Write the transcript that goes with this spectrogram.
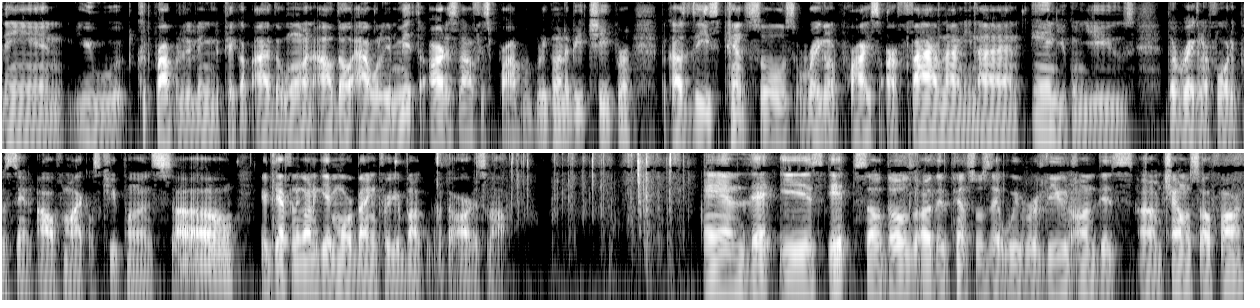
then you would, could probably lean to pick up either one. Although I will admit the Artist Loft is probably going to be cheaper because these pencils, regular price, are $5.99 and you can use the regular 40% off Michael's coupons. So you're definitely going to get more bang for your buck with the Artist Loft. And that is it. So those are the pencils that we reviewed on this um, channel so far.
